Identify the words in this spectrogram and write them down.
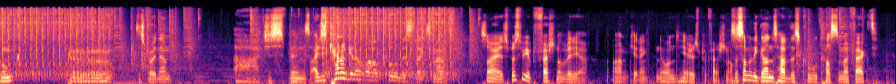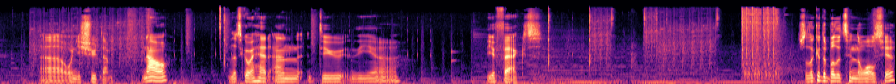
Gunk. Destroy them. Ah, it just spins. I just cannot get over how cool this looks, man. Sorry, it's supposed to be a professional video. Oh, I'm kidding. No one here is professional. So some of the guns have this cool custom effect uh, when you shoot them. Now, let's go ahead and do the uh, the effects. So look at the bullets in the walls here.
